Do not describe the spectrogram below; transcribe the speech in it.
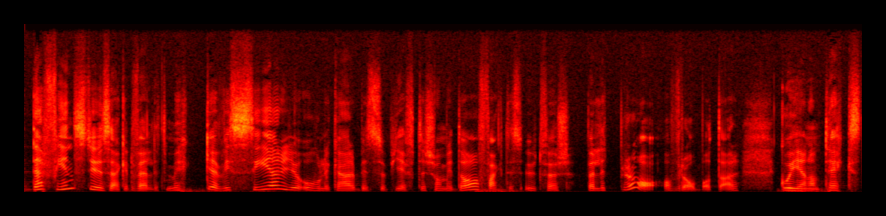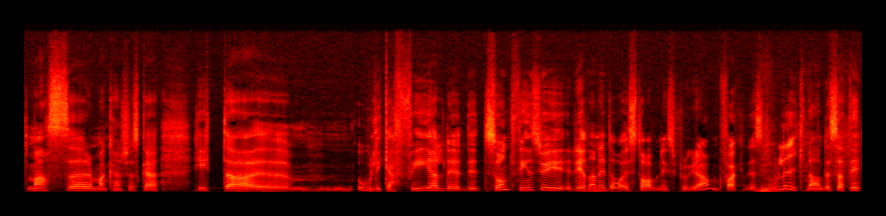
Där finns det ju säkert väldigt mycket. Vi ser ju olika arbetsuppgifter som idag faktiskt faktiskt utförs väldigt bra av robotar. Gå igenom textmassor, man kanske ska hitta eh, olika fel. Det, det, sånt finns ju redan idag i stavningsprogram faktiskt och liknande. Så det,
